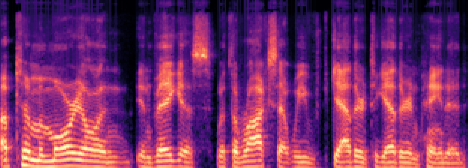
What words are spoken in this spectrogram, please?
up to a memorial in, in Vegas with the rocks that we've gathered together and painted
